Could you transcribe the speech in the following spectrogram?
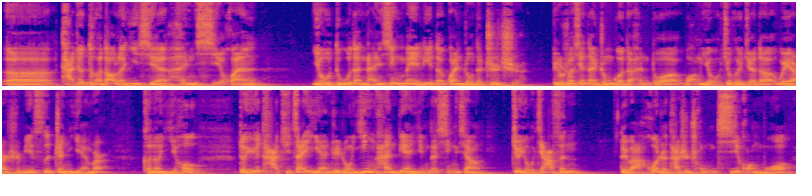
呃，他就得到了一些很喜欢。有毒的男性魅力的观众的支持，比如说现在中国的很多网友就会觉得威尔史密斯真爷们儿，可能以后对于他去再演这种硬汉电影的形象就有加分，对吧？或者他是宠妻狂魔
